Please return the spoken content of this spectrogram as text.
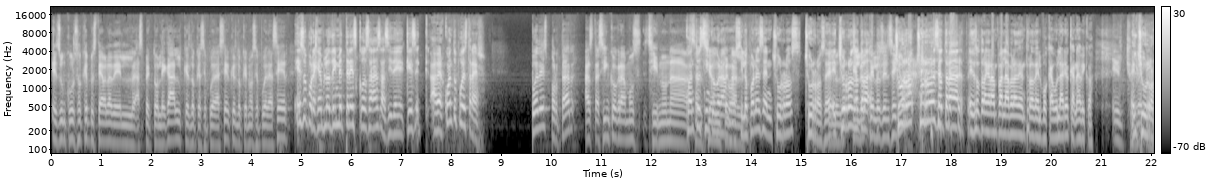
es un curso que pues te habla del aspecto legal, qué es lo que se puede hacer, qué es lo que no se puede hacer. Eso, por ejemplo, dime tres cosas así de que es. A ver, ¿cuánto puedes traer? Puedes portar hasta 5 gramos sin una ¿Cuánto es 5 sanción gramos? penal. Si lo pones en churros, churros, Te ¿eh? los- churros es lo- otra. te los enseño. Churro, churro es otra, es otra gran palabra dentro del vocabulario canábico. El, El churro.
